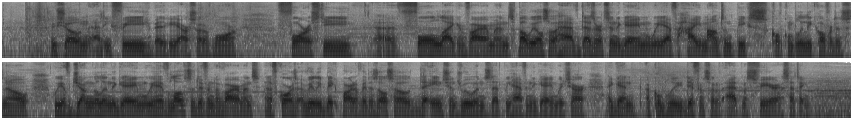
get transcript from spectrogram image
We've shown uh, at E3 basically our sort of more foresty, uh, fall-like environment. But we also have deserts in the game. We have high mountain peaks co completely covered in snow. We have jungle in the game. We have loads of different environments. And of course, a really big part of it is also the ancient ruins that we have in the game, which are, again, a completely different sort of atmosphere and setting.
